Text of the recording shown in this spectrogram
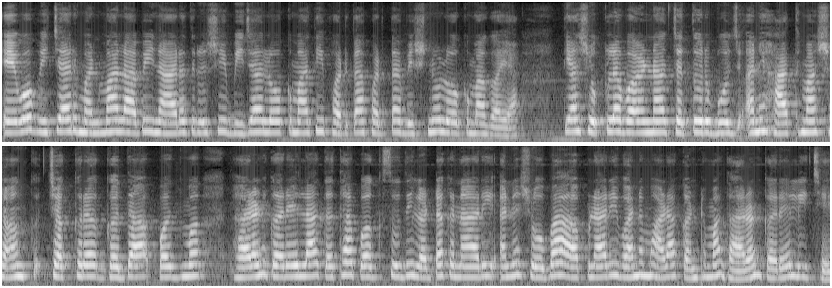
એવો વિચાર મનમાં લાવી નારદ ઋષિ બીજા લોકમાંથી ફરતા ફરતા વિષ્ણુ લોકમાં ગયા. ત્યાં શુક્લવર્ણ, ચતુર્ભુજ અને હાથમાં શંખ, ચક્ર, ગદા, પદ્મ ધારણ કરેલા તથા પગ સુધી લટકનારી અને શોભા આપનારી વનમાળા કંઠમાં ધારણ કરેલી છે.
